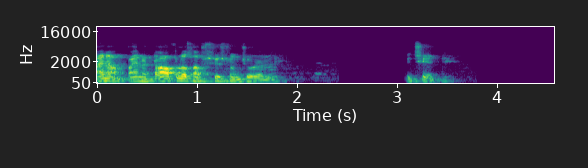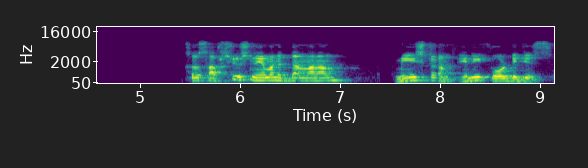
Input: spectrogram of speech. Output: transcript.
పైన పైన టాప్లో సబ్స్టిట్యూషన్ చూడండి. ఇచ్చేయండి. సో సబ్స్టిట్యూషన్ ఏమనిద్దాం మనం? మీ ఇష్టం any four digits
